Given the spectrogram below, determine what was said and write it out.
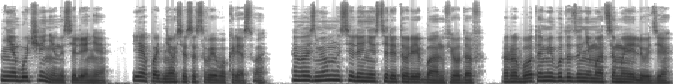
не обучение населения. Я поднялся со своего кресла. Возьмем население с территории Банфилдов. Работами будут заниматься мои люди.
